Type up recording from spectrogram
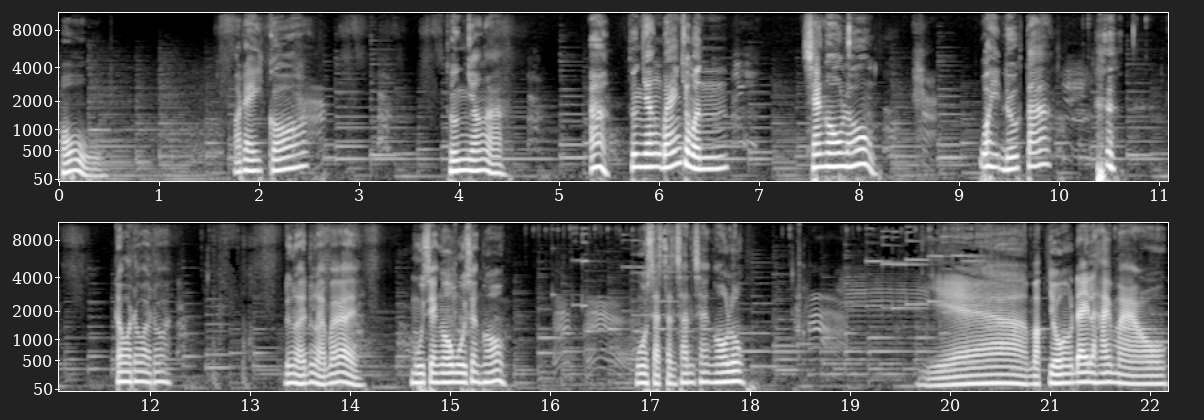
Ồ oh. Ở đây có Thương nhân à À thương nhân bán cho mình. Sang ngô luôn. Quay được ta. Đâu rồi đâu rồi đâu rồi? Đứng lại đứng lại mấy ơi. Mua sang ngô mua sang ngô. Mua sạch xanh xanh sang ngô luôn. Yeah Mặc dù đây là hai màu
